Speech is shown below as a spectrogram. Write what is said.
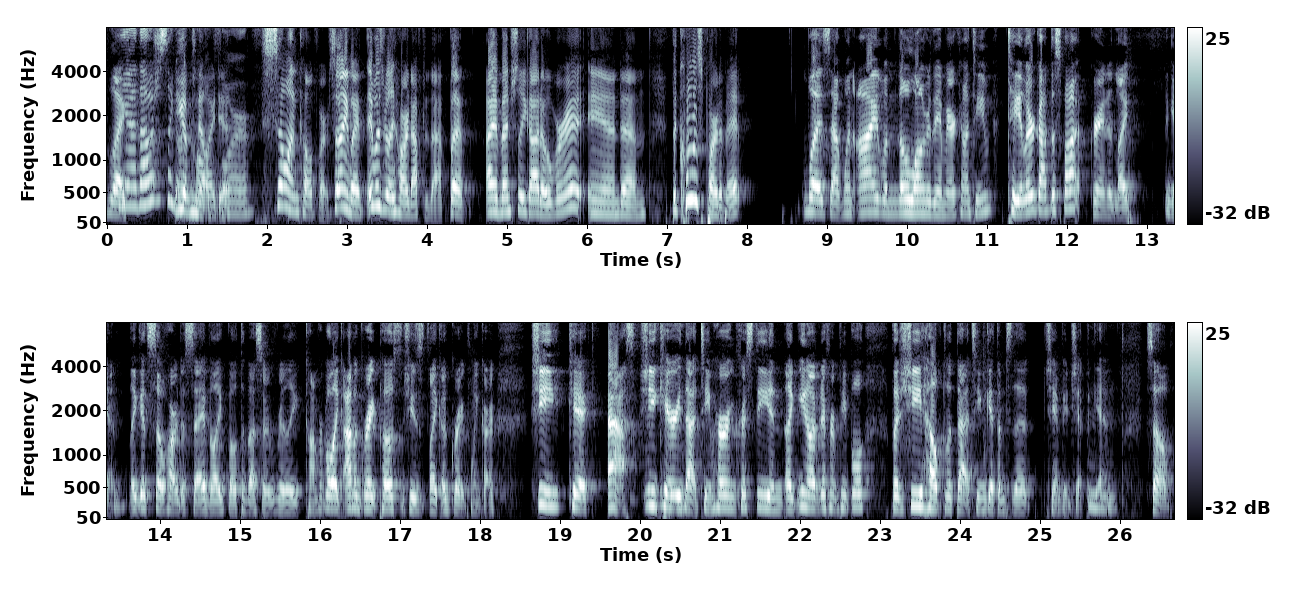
Like, Yeah, that was just like you have no idea. for. So uncalled for. So anyway, it was really hard after that, but I eventually got over it. And um, the coolest part of it was that when I was no longer the American team, Taylor got the spot. Granted, like again, like it's so hard to say, but like both of us are really comparable. Like I'm a great post, and she's like a great point guard. She kicked ass. She mm-hmm. carried that team. Her and Christy, and like you know, have different people, but she helped with that team get them to the championship mm-hmm. again. So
